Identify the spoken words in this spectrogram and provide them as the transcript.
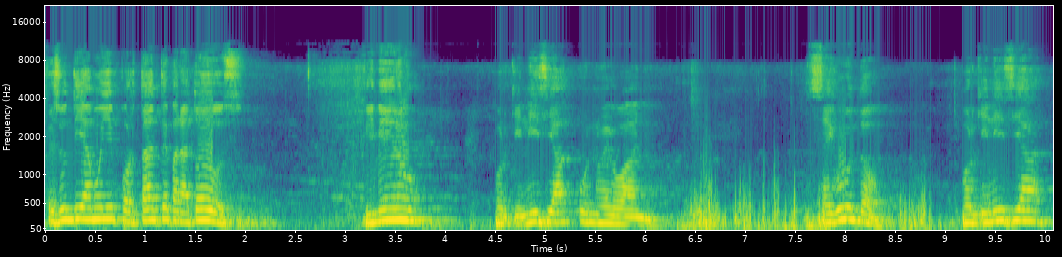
Es un día muy importante para todos. Primero, porque inicia un nuevo año. Segundo, porque inicia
